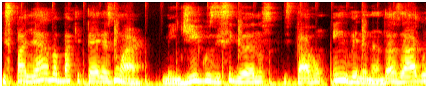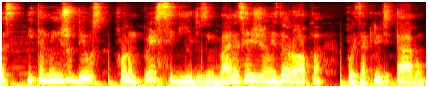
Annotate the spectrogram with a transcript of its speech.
espalhava bactérias no ar. Mendigos e ciganos estavam envenenando as águas e também judeus foram perseguidos em várias regiões da Europa pois acreditavam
